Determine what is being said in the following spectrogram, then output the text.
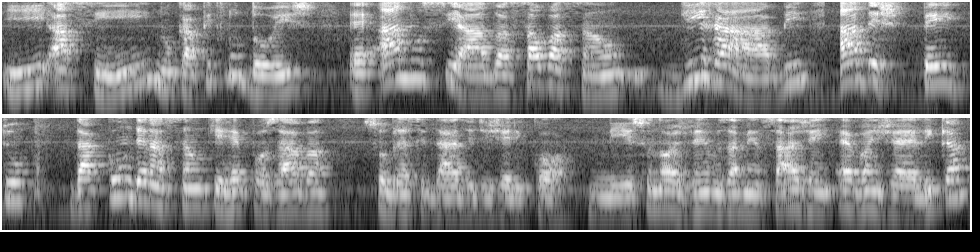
e assim, no capítulo 2, é anunciado a salvação de Raabe a despeito da condenação que repousava sobre a cidade de Jericó. Nisso nós vemos a mensagem evangélica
